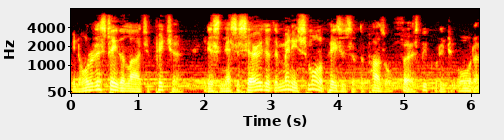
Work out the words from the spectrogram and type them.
in order to see the larger picture, it is necessary that the many smaller pieces of the puzzle first be put into order.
